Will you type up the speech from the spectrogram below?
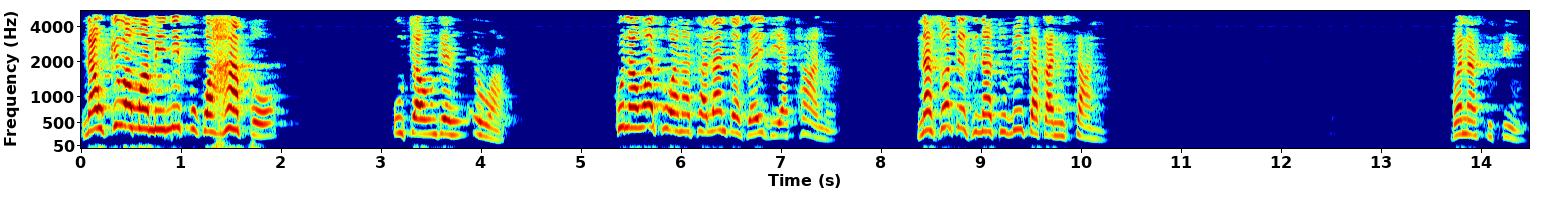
na ukiwa mwaminifu kwa hapo utaongezewa. Kuna watu wana talanta zaidi ya tano na zote zinatumika kanisani. Bwana asifiwe.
